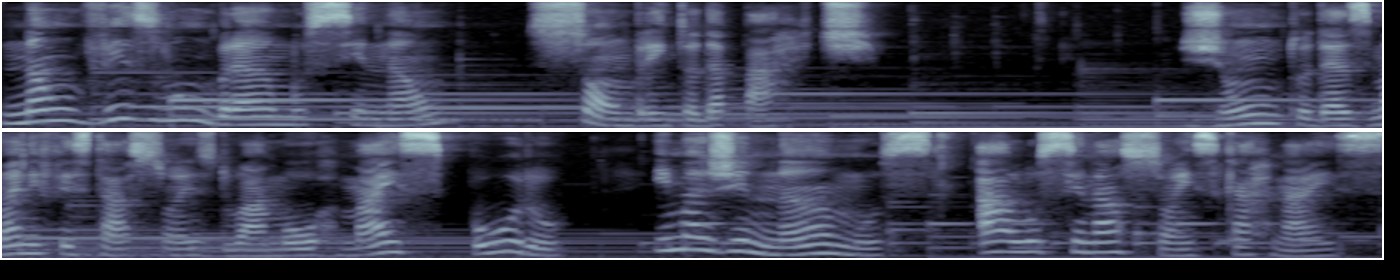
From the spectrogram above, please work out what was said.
não vislumbramos senão sombra em toda parte. Junto das manifestações do amor mais puro, imaginamos alucinações carnais.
